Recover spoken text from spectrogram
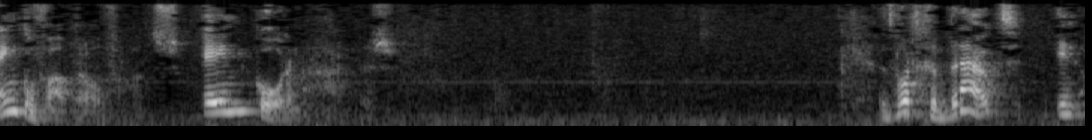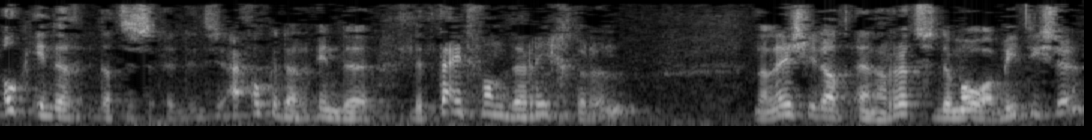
Enkelvoud overigens. Eén korenaar dus. Het wordt gebruikt in, ook in de, dat is, het is ook in de, de tijd van de richteren. Dan lees je dat en Rut de Moabitische,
